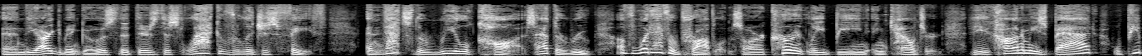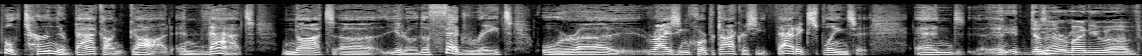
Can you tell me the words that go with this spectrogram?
And the argument goes that there's this lack of religious faith and that's the real cause at the root of whatever problems are currently being encountered. The economy's bad. Well, people have turned their back on God, and that, not, uh, you know, the Fed rate or uh, rising corporatocracy. That explains it. And uh, it, doesn't yeah. it remind you of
